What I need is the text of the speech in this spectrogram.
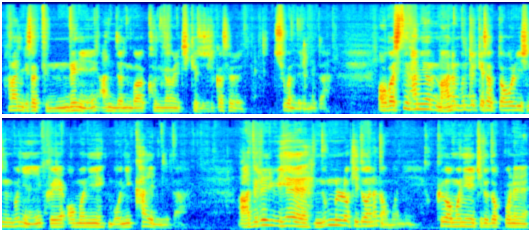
하나님께서 든든히 안전과 건강을 지켜주실 것을 축원드립니다. 어거스틴 하면 많은 분들께서 떠올리시는 분이 그의 어머니 모니카입니다. 아들을 위해 눈물로 기도하는 어머니. 그 어머니의 기도 덕분에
